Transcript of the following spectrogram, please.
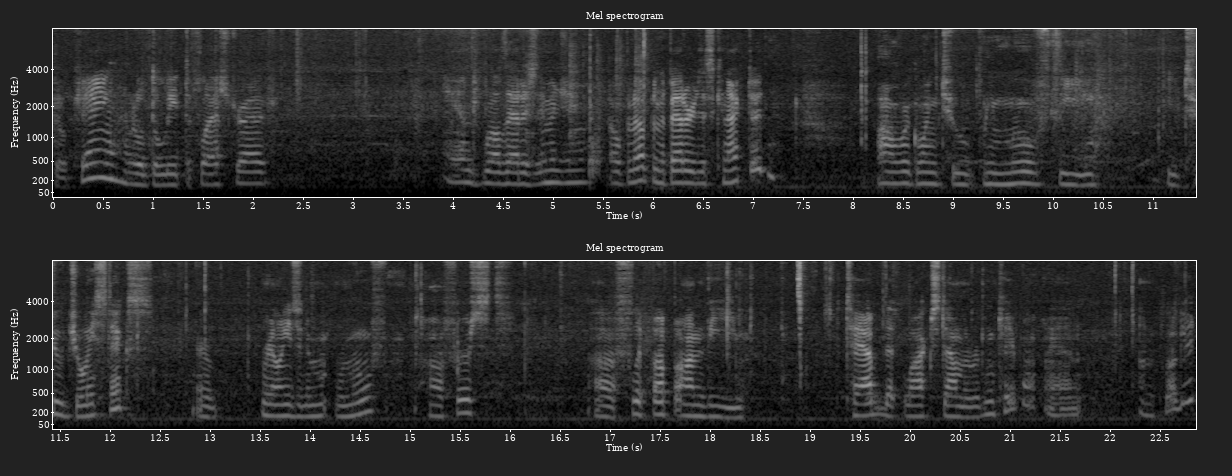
Click OK. It'll delete the flash drive. And while that is imaging, open up and the battery disconnected, uh, we're going to remove the, the two joysticks. They're real easy to remove. Uh, first, uh, flip up on the tab that locks down the ribbon cable and unplug it.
